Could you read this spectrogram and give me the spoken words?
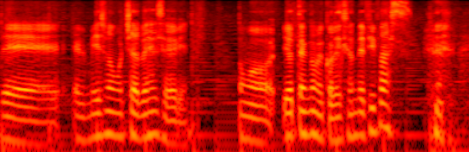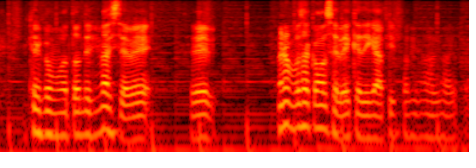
De el mismo muchas veces se ve bien. Como yo tengo mi colección de FIFAs. tengo un montón de FIFAs y se ve, se ve. Bueno, pues a cómo se ve que diga FIFA, FIFA, FIFA, FIFA.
